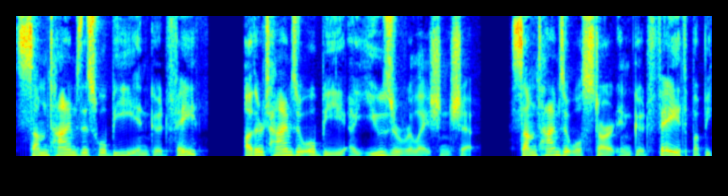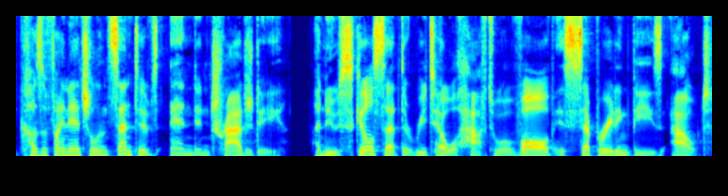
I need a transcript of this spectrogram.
Sometimes this will be in good faith, other times it will be a user relationship. Sometimes it will start in good faith, but because of financial incentives, end in tragedy. A new skill set that retail will have to evolve is separating these out.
